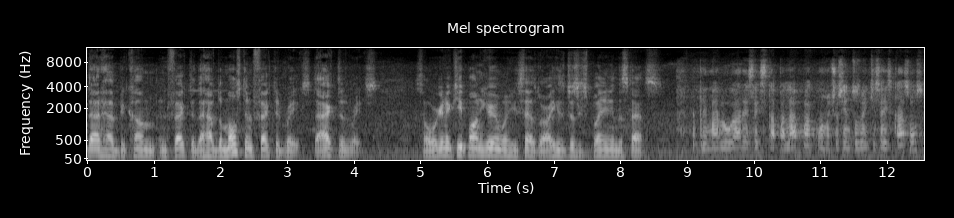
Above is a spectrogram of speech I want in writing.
that have become infected, that have the most infected rates, the active rates. So we're going to keep on hearing what he says, all right? He's just explaining the stats. El primer lugar es Iztapalapa con 826 casos.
